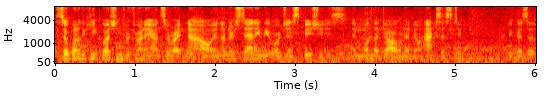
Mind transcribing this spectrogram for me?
So one of the key questions we're trying to answer right now in understanding the origin of species, and one that Darwin had no access to because of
